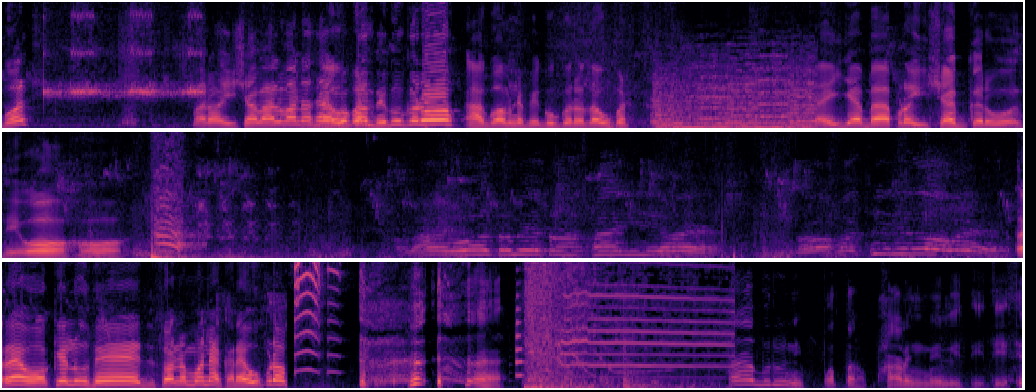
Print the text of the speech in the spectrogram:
બોલ. મારો હિસાબ હાલવાનો છે ના, કામ ભેગું કરો. આ ગોમને ભેગું કરો તો ઉપર. થઈ જા બાપડો હિસાબ કરવો છે. ઓહો હવે તમે તો ખાઈ હવે તો હથી લીધો હવે અરે ઓકેલું છે જ. સોનમ મને ઘરે ઉપડો. આબરૂની પતર ફાડીને મેલી દીધી છે.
